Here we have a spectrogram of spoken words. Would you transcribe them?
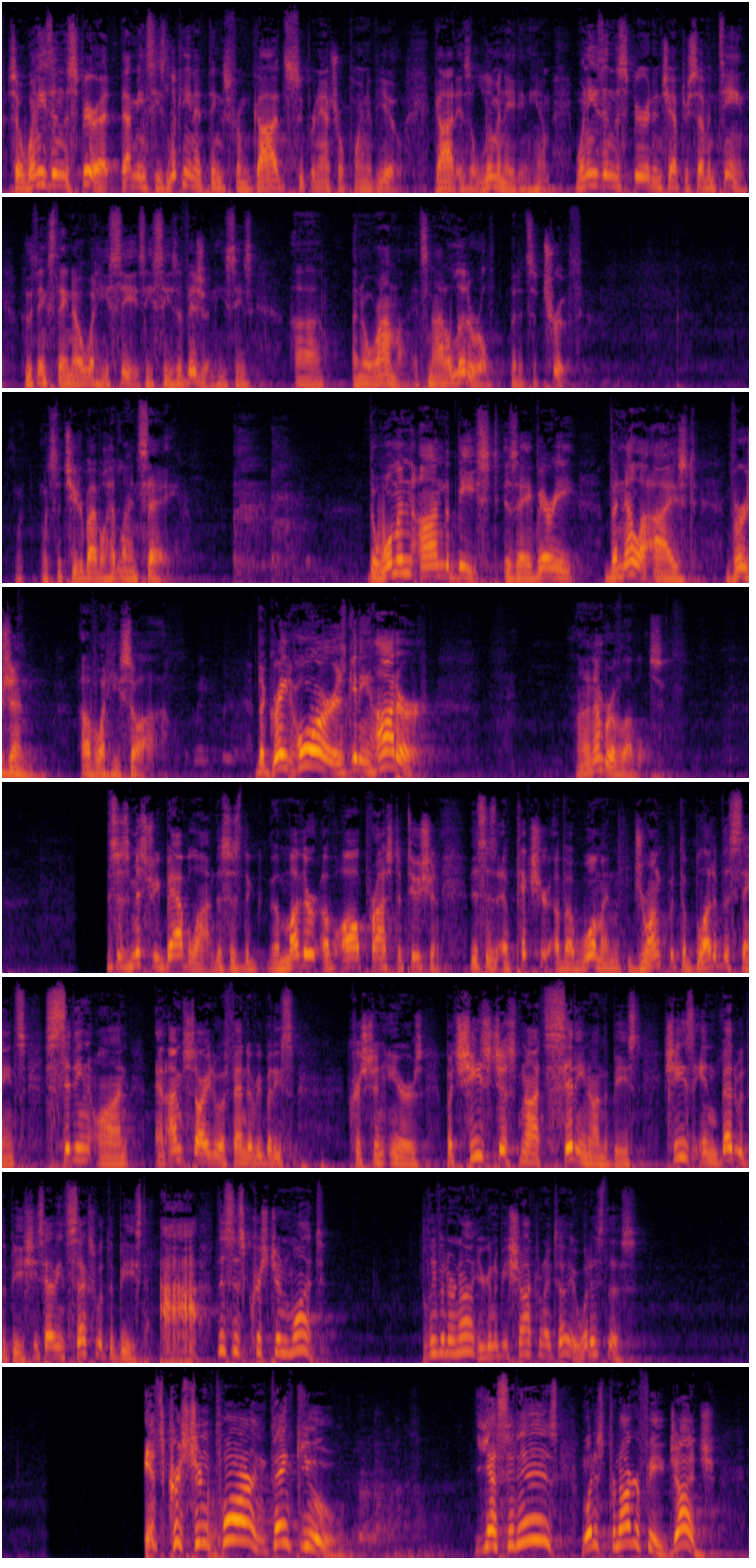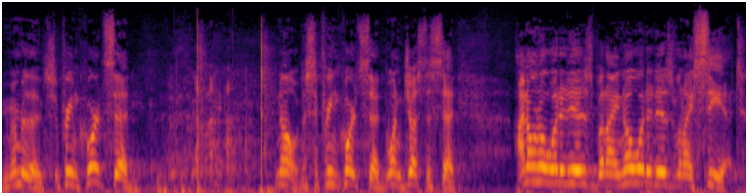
So when he's in the Spirit, that means he's looking at things from God's supernatural point of view. God is illuminating him. When he's in the Spirit in chapter 17, who thinks they know what he sees? He sees a vision, he sees uh, an orama. It's not a literal, but it's a truth. What's the Cheater Bible headline say? The woman on the beast is a very vanillaized version of what he saw. The great whore is getting hotter on a number of levels. This is Mystery Babylon. This is the, the mother of all prostitution. This is a picture of a woman drunk with the blood of the saints sitting on, and I'm sorry to offend everybody's Christian ears, but she's just not sitting on the beast. She's in bed with the beast. She's having sex with the beast. Ah, this is Christian what? Believe it or not, you're going to be shocked when I tell you. What is this? It's Christian porn. Thank you. Yes, it is. What is pornography? Judge. Remember, the Supreme Court said, no, the Supreme Court said, one justice said, I don't know what it is, but I know what it is when I see it.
